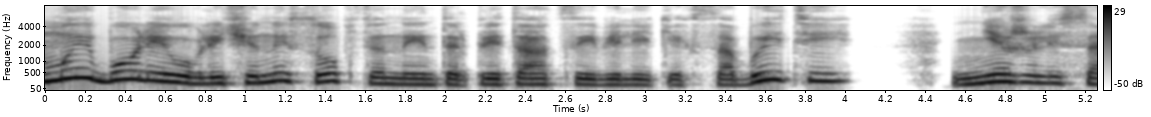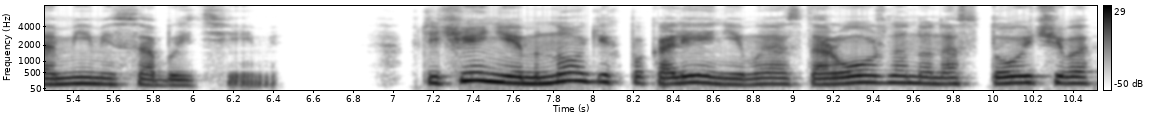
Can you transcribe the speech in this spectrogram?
Мы более увлечены собственной интерпретацией великих событий, нежели самими событиями. В течение многих поколений мы осторожно, но настойчиво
